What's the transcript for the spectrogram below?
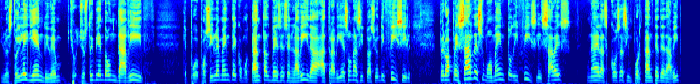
Y lo estoy leyendo y yo, estoy viendo a un David posiblemente como tantas veces en la vida atraviesa una situación difícil, pero a pesar de su momento difícil, ¿sabes? Una de las cosas importantes de David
